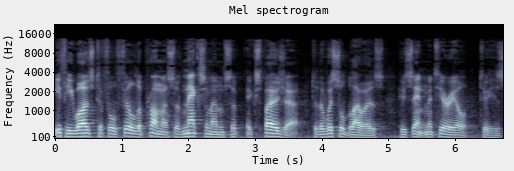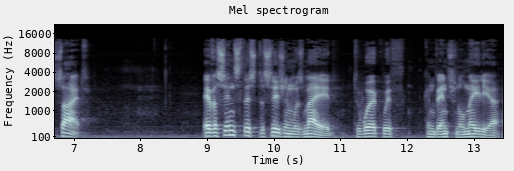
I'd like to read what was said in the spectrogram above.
if he was to fulfill the promise of maximum exposure to the whistleblowers who sent material to his site. Ever since this decision was made to work with conventional media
